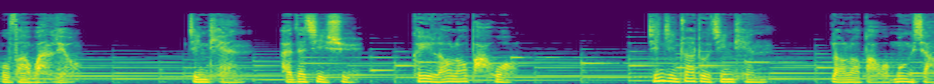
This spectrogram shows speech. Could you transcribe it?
无法挽留；今天还在继续，可以牢牢把握。紧紧抓住今天，牢牢把握梦想。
